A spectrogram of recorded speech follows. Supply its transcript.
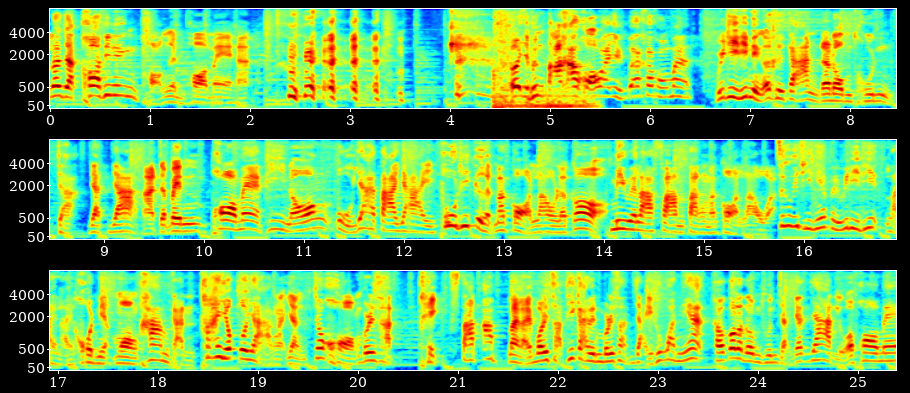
เริ่มจากข้อที่หนึ่งขอเงินพ่อแม่ฮะเอออย่าเพิ่งปาข้าวของมาอย่าเพิ่งปาข้าวของมาวิธีที่หนึ่งก็คือการระดมทุนจากญาติญาติอาจจะเป็นพ่อแม่พี่น้องปู่ย่าตายาย ผู้ที่เกิดมาก่อนเรา แล้วก็มีเวลาฟาร์มตังค์มาก่อนเราอะซึ่งวิธีนี้เป็นวิธีที่หลาย ๆ คนเนี่ยมองข้ามกัน ถ้าให้ยกตัวอย่างอะอย่างเจ้าของบริษัทเทคสตาร์ทอัพหลาย ๆ บริษัทที่กลายเป็นบริษัทใหญ่ทุกวันนี้เขาก็ระดมทุนจากญาติๆหรือว่าพ่อแม่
